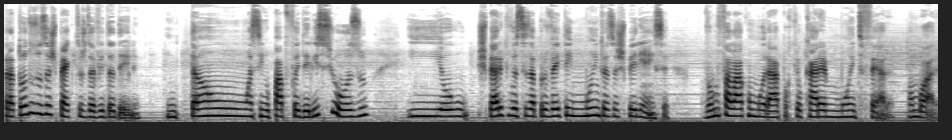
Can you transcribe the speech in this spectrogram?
para todos os aspectos da vida dele. Então, assim, o papo foi delicioso e eu espero que vocês aproveitem muito essa experiência. Vamos falar com o Murá porque o cara é muito fera. Vambora.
